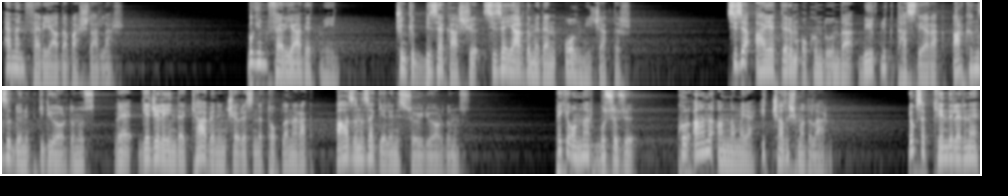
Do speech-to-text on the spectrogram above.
hemen feryada başlarlar. Bugün feryat etmeyin. Çünkü bize karşı size yardım eden olmayacaktır. Size ayetlerim okunduğunda büyüklük taslayarak arkanızı dönüp gidiyordunuz ve geceleyin de Kabe'nin çevresinde toplanarak ağzınıza geleni söylüyordunuz. Peki onlar bu sözü, Kur'an'ı anlamaya hiç çalışmadılar mı? Yoksa kendilerine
